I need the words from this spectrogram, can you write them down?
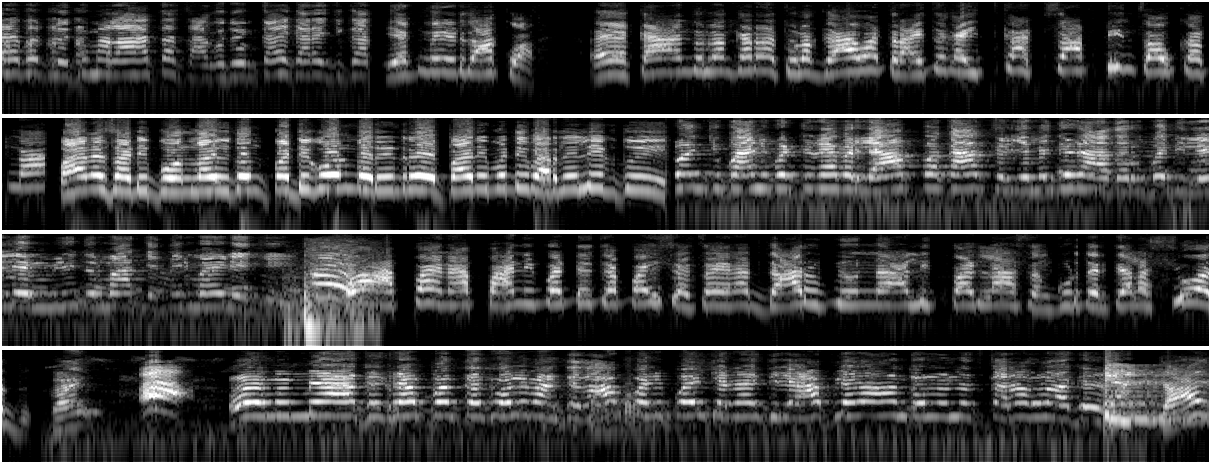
करायला बसलोय तुम्हाला आता सांगतो काय करायची का? एक मिनिट दाखवा. ए काय आंदोलन करा? तुला गावात राहायचं का? इतका चापटीन चौकात ना? पाण्यासाठी फोन लावितो पटी कोण भरीन रे? पाणीपट्टी भरलेली आहे तुही पंची पाणी पट्टी नाही भरली? आपण का अक्षरशः मी दीड हजार रुपये दिलेले? मिळून मागच्या तीन महिन्याचे. तो आपण ना पाणी पट्ट्याच्या पैशाचा आहे ना दारू पिऊन ना आलीत पडला असं कुठतरी त्याला शोध. काय? मग मी आता ग्रामपंचायत वाले म्हणतात आपण पैसे नाही दिले आपल्याला आंदोलनच करावं लागेल. काय?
